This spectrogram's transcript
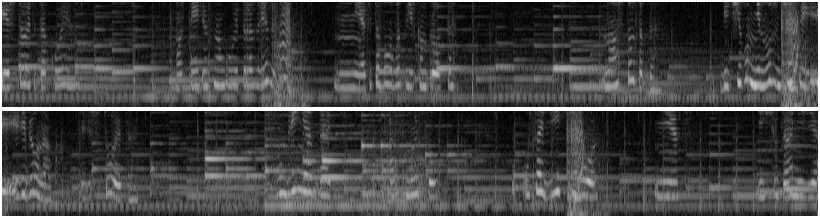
И что это такое? Может, я этим смогу это разрезать? Нет, это было бы слишком просто. Ну а что тогда? Для чего мне нужен чистый ребенок? Или что это? Сандрине отдать. А смысл? Усадить его? Нет. И сюда нельзя.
